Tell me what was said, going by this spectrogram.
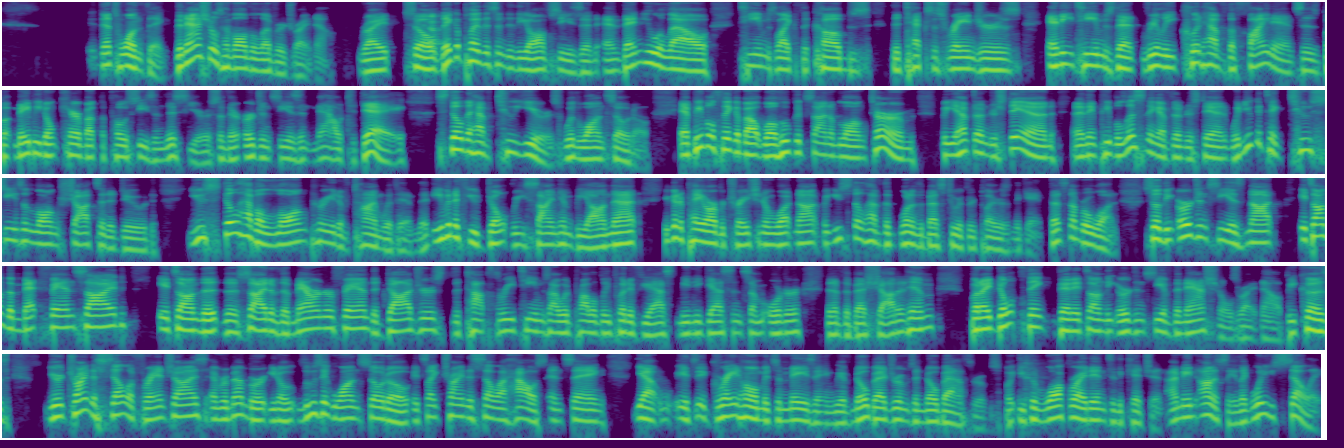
That's one thing. The Nationals have all the leverage right now right? So yeah. they could play this into the offseason, and then you allow teams like the Cubs, the Texas Rangers, any teams that really could have the finances, but maybe don't care about the postseason this year. So their urgency isn't now today, still to have two years with Juan Soto. And people think about, well, who could sign him long term? But you have to understand, and I think people listening have to understand, when you could take two season long shots at a dude, you still have a long period of time with him that even if you don't re-sign him beyond that, you're going to pay arbitration and whatnot, but you still have the one of the best two or three players in the game. That's number one. So the urgency is not it's on the Met fan side. It's on the the side of the Mariner fan, the Dodgers, the top three teams I would probably put if you asked me to guess in some order that have the best shot at him. But I don't think that it's on the urgency of the Nationals right now because you're trying to sell a franchise. And remember you know losing juan soto it's like trying to sell a house and saying yeah it's a great home. It's amazing. We have no bedrooms and no bathrooms but you can walk right into the kitchen. I mean honestly like what are you selling?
